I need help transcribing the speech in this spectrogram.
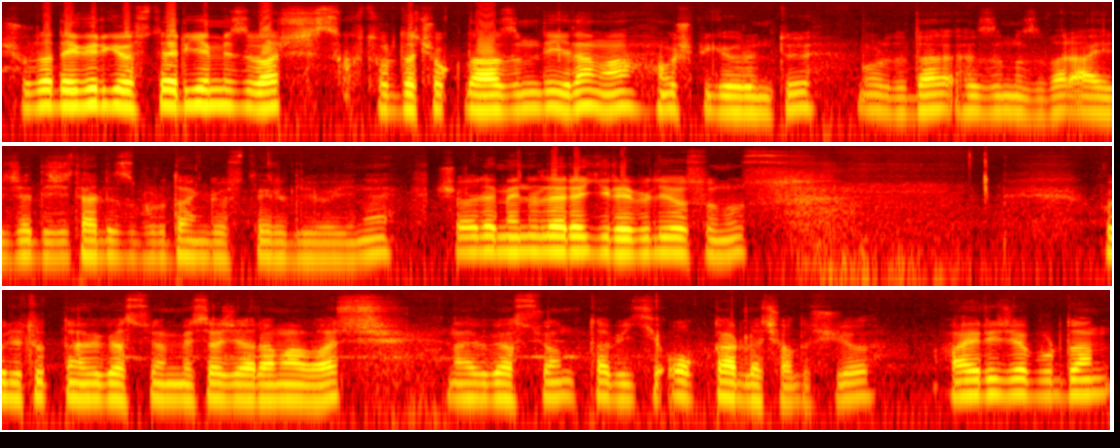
Şurada devir göstergemiz var. Skuturda çok lazım değil ama hoş bir görüntü. Burada da hızımız var. Ayrıca dijital hız buradan gösteriliyor yine. Şöyle menülere girebiliyorsunuz. Bluetooth navigasyon mesaj arama var. Navigasyon tabii ki oklarla çalışıyor. Ayrıca buradan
